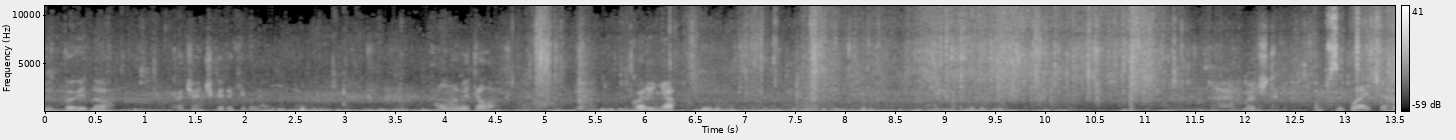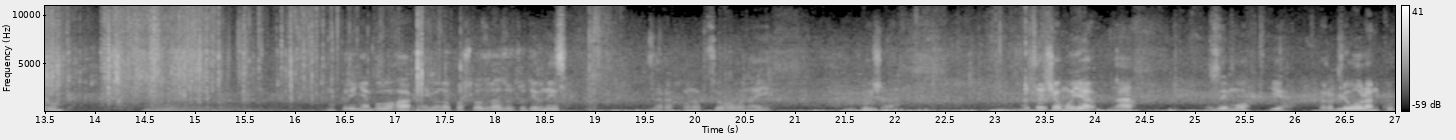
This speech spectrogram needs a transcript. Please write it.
Відповідно, качанчики такі були. А вона витягла. Коріння. Бачите, обсипається ґрунт. Ну, було гарне і воно пішло зразу туди вниз. За рахунок цього вона і вижила. А це чому я на зиму і роблю оранку.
